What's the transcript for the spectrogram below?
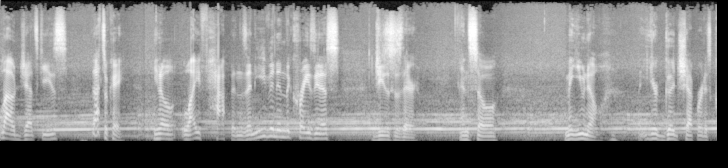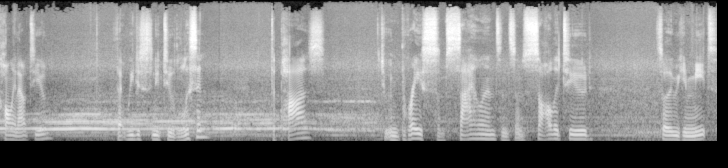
loud jet skis. That's okay. You know, life happens, and even in the craziness, Jesus is there. And so, may you know that your good shepherd is calling out to you, that we just need to listen to pause, to embrace some silence and some solitude so that we can meet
